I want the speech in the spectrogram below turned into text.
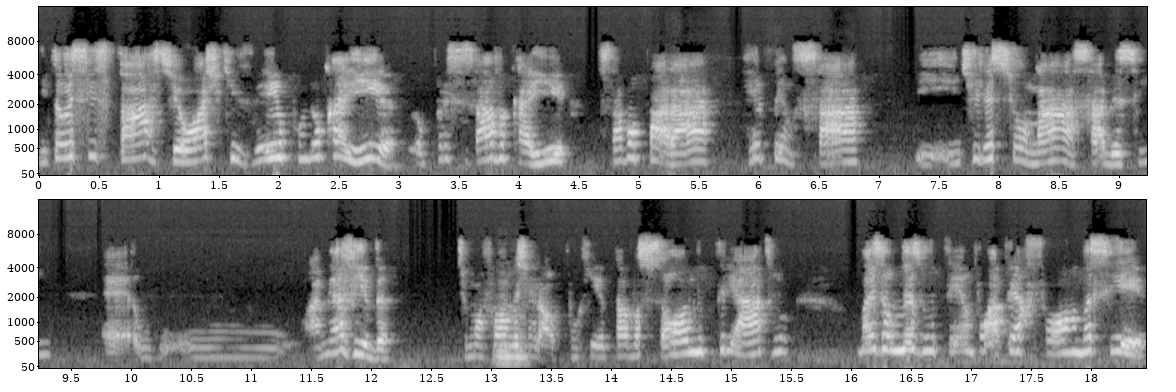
Então esse start eu acho que veio quando eu caía. Eu precisava cair, precisava parar, repensar e, e direcionar, sabe assim, é, o, a minha vida de uma forma uhum. geral, porque eu estava só no triatlo mas ao mesmo tempo a performance,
